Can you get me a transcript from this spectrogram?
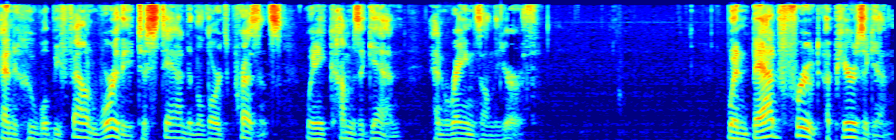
and who will be found worthy to stand in the Lord's presence when he comes again and reigns on the earth. When bad fruit appears again,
